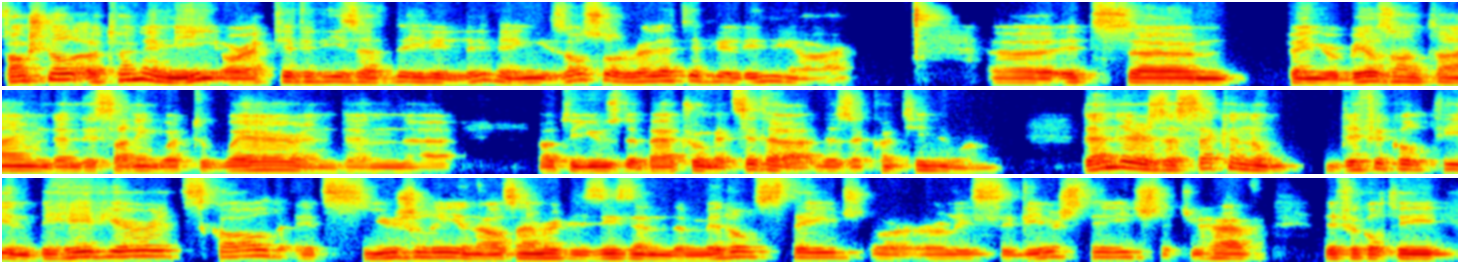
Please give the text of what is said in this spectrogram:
Functional autonomy or activities of daily living is also relatively linear. Uh, it's um, paying your bills on time, then deciding what to wear, and then uh, how to use the bathroom, etc. There's a continuum. Then there's a second difficulty in behavior, it's called. It's usually in Alzheimer's disease in the middle stage or early severe stage that you have difficulty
